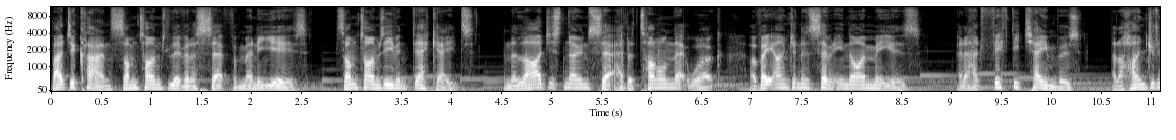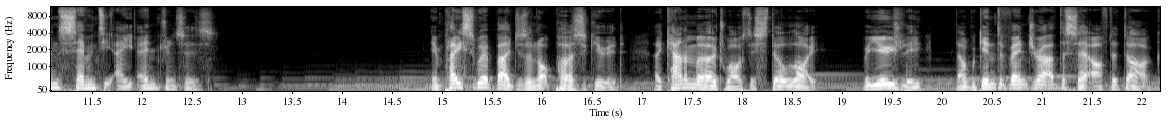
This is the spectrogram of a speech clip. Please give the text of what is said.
Badger clans sometimes live in a sett for many years, sometimes even decades, and the largest known sett had a tunnel network of 879 metres and it had 50 chambers and 178 entrances. In places where badgers are not persecuted, they can emerge whilst it's still light, but usually they'll begin to venture out of the sett after dark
